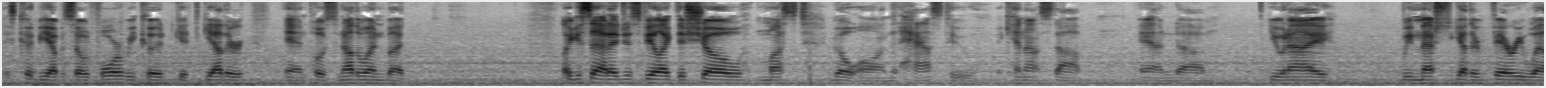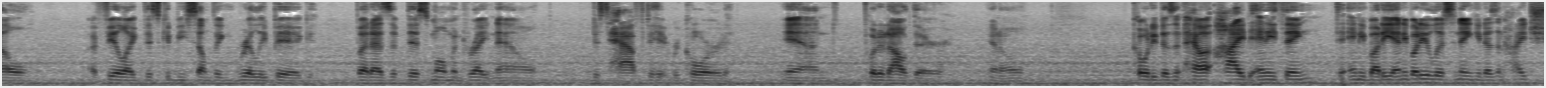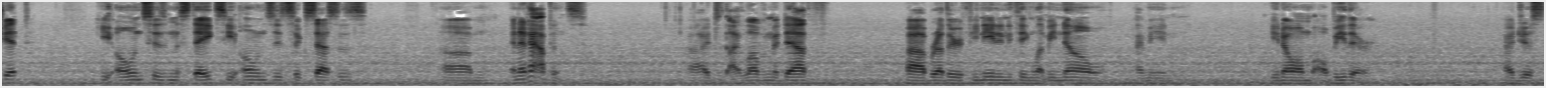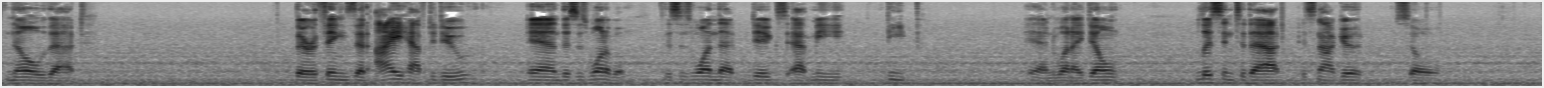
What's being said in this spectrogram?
This could be episode four. We could get together and post another one, but like I said, I just feel like this show must go on. That has to. It cannot stop. And um, you and I, we mesh together very well. I feel like this could be something really big, but as of this moment right now, just have to hit record and put it out there you know, Cody doesn't ha- hide anything to anybody. Anybody listening, he doesn't hide shit. He owns his mistakes. He owns his successes, um, and it happens. I just, I love him to death, uh, brother. If you need anything, let me know. I mean, you know, i I'll be there. I just know that there are things that I have to do, and this is one of them. This is one that digs at me deep. And when I don't listen to that, it's not good. So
